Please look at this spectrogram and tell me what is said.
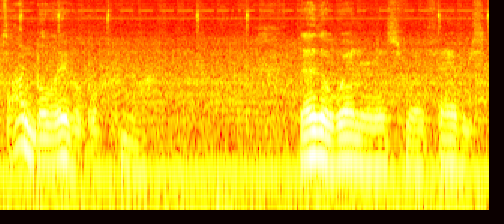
it's unbelievable, you know. They're the winners with everything.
